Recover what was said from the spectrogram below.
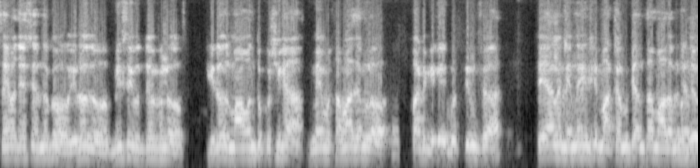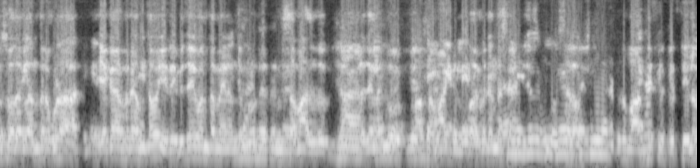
సేవ చేసేందుకు ఈ రోజు బీసీ ఉద్యోగులు ఈ రోజు మా వంతు కృషిగా మేము సమాజంలో వాటికి గుర్తింపుగా చేయాలని నిర్ణయించి మా కమిటీ అంతా మా ఉద్యోగ సోదరులందరూ కూడా ఏకాభిప్రాయంతో ఇది విజయవంతమైనందుకు సమా ప్రజలకు మా సమాజం అభినందన తెలియజేస్తూ సెలవు. ఇప్పుడు మా అధ్యక్షులు కీర్తిలో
